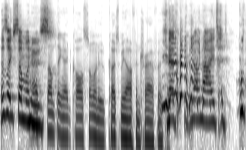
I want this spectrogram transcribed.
It's like someone That's who's something I'd call someone who cuts me off in traffic. That's, no, no, it's, it's fuck!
